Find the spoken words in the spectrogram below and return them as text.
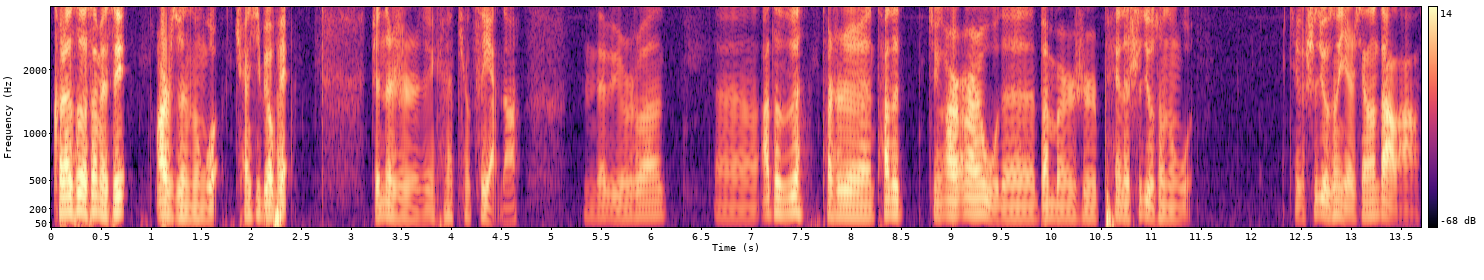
克莱瑟三百 C 二十寸轮毂全系标配，真的是这个 挺刺眼的。你再比如说，嗯，阿特兹，它是它的这个二二十五的版本是配的十九寸轮毂，这个十九寸也是相当大了啊。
